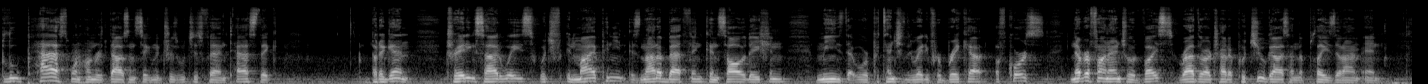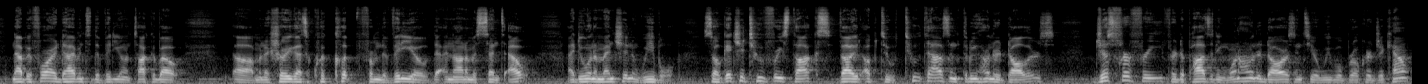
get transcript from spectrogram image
blew past 100,000 signatures, which is fantastic. But again, trading sideways, which in my opinion is not a bad thing. Consolidation means that we're potentially ready for breakout. Of course, never financial advice. Rather, I try to put you guys on the plays that I'm in. Now, before I dive into the video and talk about, uh, I'm going to show you guys a quick clip from the video that Anonymous sent out. I do want to mention Webull. So get your two free stocks valued up to $2,300 just for free for depositing $100 into your Webull brokerage account.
